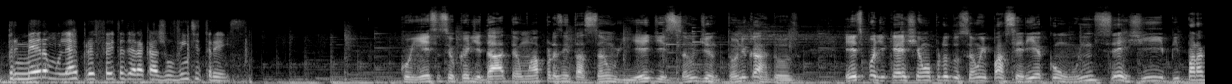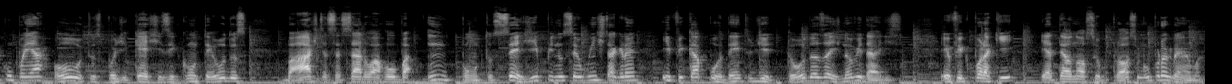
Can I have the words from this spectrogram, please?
primeira mulher prefeita de Aracaju 23. Conheça seu candidato é uma apresentação e edição de Antônio Cardoso. Esse podcast é uma produção em parceria com o InSergipe. Para acompanhar outros podcasts e conteúdos, basta acessar o arroba in.sergipe no seu Instagram e ficar por dentro de todas as novidades. Eu fico por aqui e até o nosso próximo programa.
